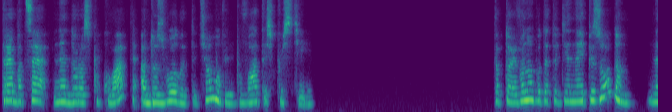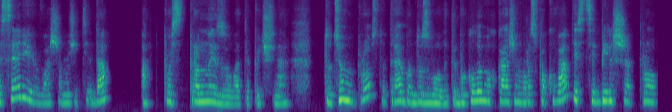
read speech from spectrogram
треба це не дорозпакувати, а дозволити цьому відбуватись постійно. Тобто і воно буде тоді не епізодом, не серією в вашому житті, да? А пронизувати почне. То цьому просто треба дозволити. Бо коли ми кажемо розпакуватись, це більше про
